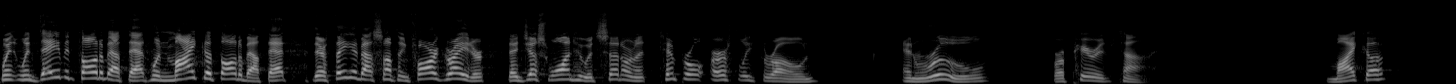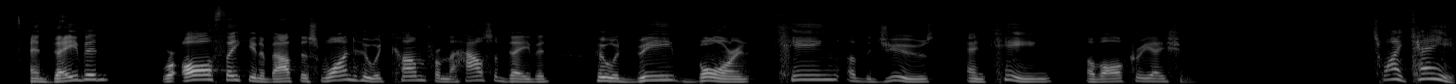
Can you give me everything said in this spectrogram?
When, when David thought about that, when Micah thought about that, they're thinking about something far greater than just one who would sit on a temporal earthly throne and rule for a period of time. Micah and David were all thinking about this one who would come from the house of David, who would be born king of the Jews and king of all creation. That's why he came.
